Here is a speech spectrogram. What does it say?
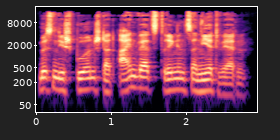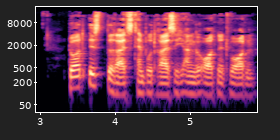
müssen die Spuren stadteinwärts dringend saniert werden. Dort ist bereits Tempo 30 angeordnet worden.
